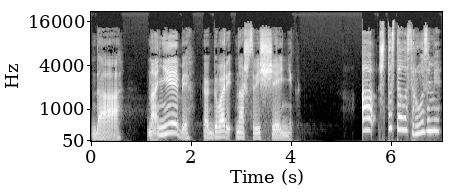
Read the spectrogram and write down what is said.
«Да, на небе, как говорит наш священник». «А что стало с розами?»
